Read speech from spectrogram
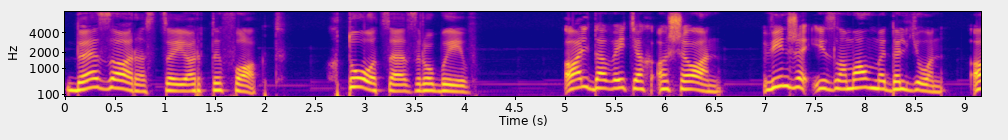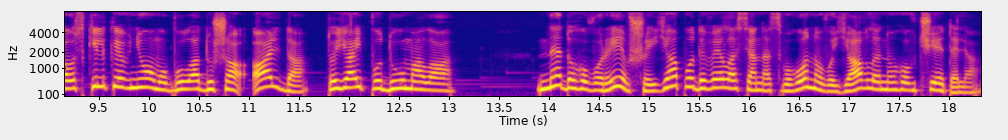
Де зараз цей артефакт? Хто це зробив? Альда витяг Ашеан. Він же і зламав медальйон. А оскільки в ньому була душа Альда, то я й подумала. Не договоривши, я подивилася на свого новоявленого вчителя.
